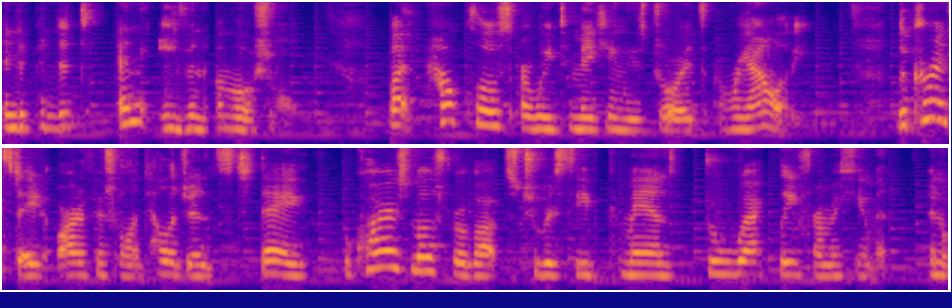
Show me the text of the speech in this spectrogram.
independent, and even emotional. But how close are we to making these droids a reality? The current state of artificial intelligence today requires most robots to receive commands directly from a human in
